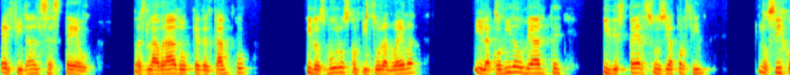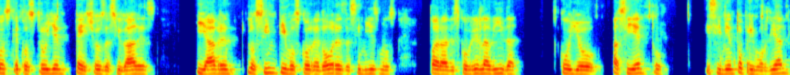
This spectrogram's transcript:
el final cesteo, pues labrado que del campo, y los muros con pintura nueva, y la comida humeante, y dispersos ya por fin, los hijos que construyen techos de ciudades y abren los íntimos corredores de sí mismos para descubrir la vida, cuyo asiento y cimiento primordial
